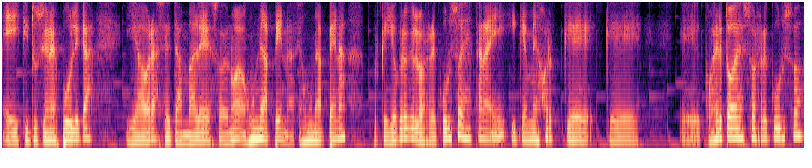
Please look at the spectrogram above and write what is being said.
e instituciones públicas y ahora se tambalee eso de nuevo. Es una pena, es una pena porque yo creo que los recursos están ahí y que mejor que, eh, coger todos esos recursos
